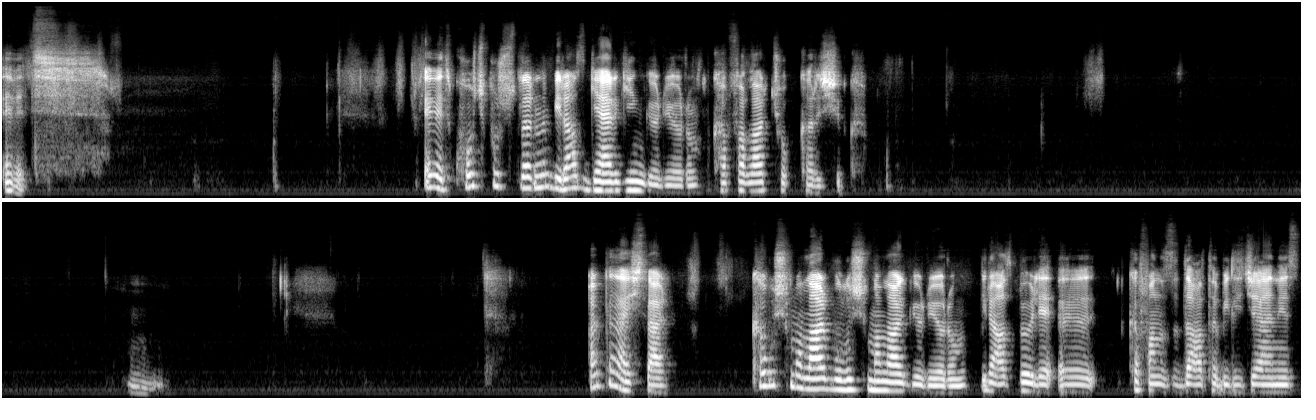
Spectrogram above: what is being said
Evet. Evet, Koç burçlarını biraz gergin görüyorum. Kafalar çok karışık. Hımm. Arkadaşlar, kavuşmalar, buluşmalar görüyorum. Biraz böyle, eee, kafanızı dağıtabileceğiniz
